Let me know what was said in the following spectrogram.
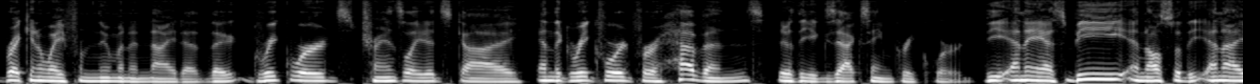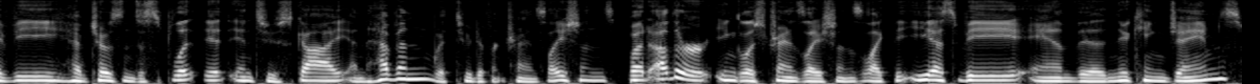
breaking away from Newman and Nida, the Greek words translated sky and the Greek word for heavens, they're the exact same Greek word. The NASB and also the NIV have chosen to split it into sky and heaven with two different translations. But other English translations, like the ESV and the New King James,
